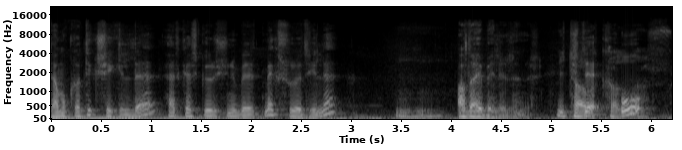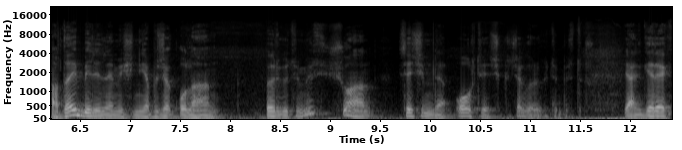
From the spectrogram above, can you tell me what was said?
demokratik şekilde herkes görüşünü belirtmek suretiyle aday belirlenir. Mutabık işte o kalırlar. aday belirleme işini yapacak olan örgütümüz şu an seçimde ortaya çıkacak örgütümüzdür. Yani gerek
